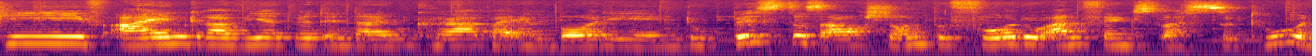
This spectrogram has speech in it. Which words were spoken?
tief eingraviert wird in deinen Körper, Embodying. Du bist es auch schon, bevor du anfängst, was zu tun.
